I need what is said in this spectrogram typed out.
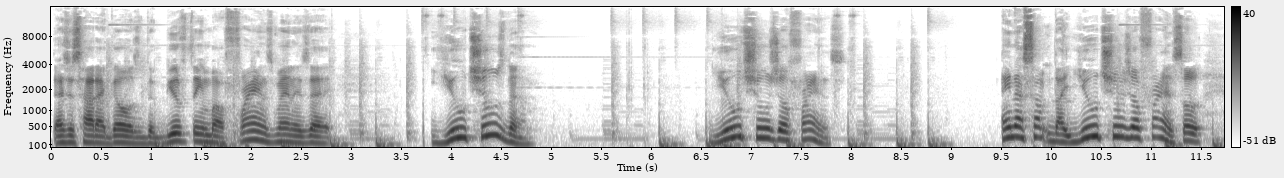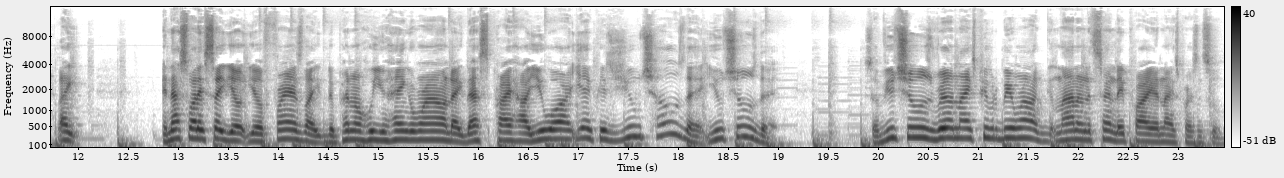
that's just how that goes. The beautiful thing about friends, man, is that you choose them. You choose your friends. Ain't that something like you choose your friends? So like and that's why they say your your friends, like depending on who you hang around, like that's probably how you are. Yeah, because you chose that. You choose that. So if you choose real nice people to be around, nine out of ten, they probably a nice person too.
